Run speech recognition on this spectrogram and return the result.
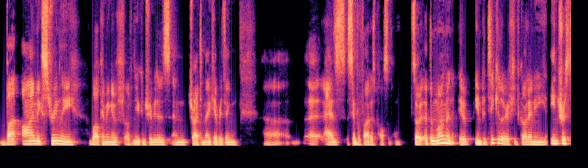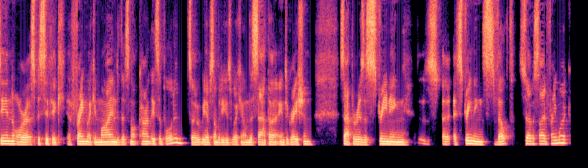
But i'm extremely welcoming of, of new contributors and try to make everything uh, as simplified as possible so at the moment, in particular, if you've got any interest in or a specific framework in mind that's not currently supported, so we have somebody who's working on the Sapper integration. Sapper is a streaming a streaming Svelte server side framework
